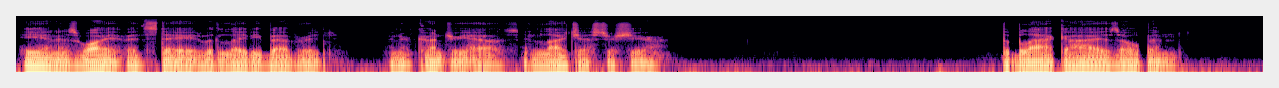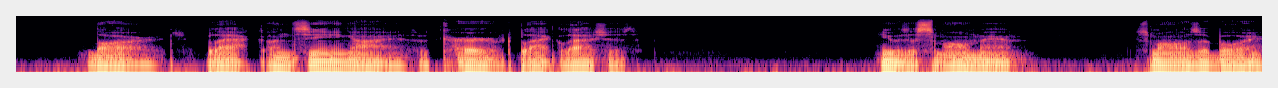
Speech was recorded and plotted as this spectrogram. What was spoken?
he and his wife had stayed with Lady Beveridge in her country house in Leicestershire. The black eyes opened, large, black, unseeing eyes with curved black lashes. He was a small man, small as a boy,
